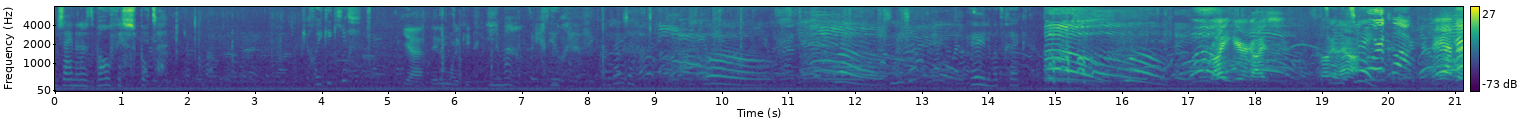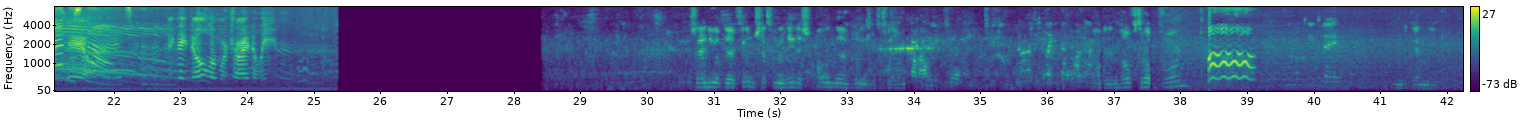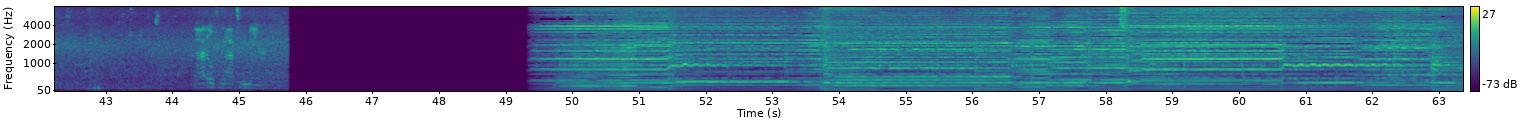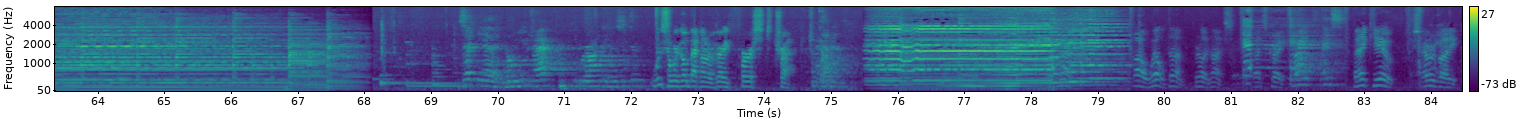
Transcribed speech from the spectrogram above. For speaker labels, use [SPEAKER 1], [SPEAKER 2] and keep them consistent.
[SPEAKER 1] We zijn aan het walvis spotten. Heb je goede kiekjes?
[SPEAKER 2] Ja, hele mooie kiekjes.
[SPEAKER 1] Helemaal. Echt heel gaaf. Waar zijn ze? Wow. Wow. Zie je ze? Helemaal te gek. Wow.
[SPEAKER 3] Right here, guys. Look
[SPEAKER 1] Zijn
[SPEAKER 3] at
[SPEAKER 1] er
[SPEAKER 3] that.
[SPEAKER 1] twee.
[SPEAKER 4] o'clock.
[SPEAKER 3] And the tail. I think they know when we're trying to leave.
[SPEAKER 2] Zijn nu op de filmset van een hele spannende Hollywoodfilm. Met een hoofdrol voor
[SPEAKER 1] Ah.
[SPEAKER 2] een bekende. Daarover later meer.
[SPEAKER 5] The no new track were on to listen to?
[SPEAKER 6] So we're going back on our very first track. Oh, well done. Really nice. That's great.
[SPEAKER 5] All right, thanks.
[SPEAKER 6] Thank you, everybody.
